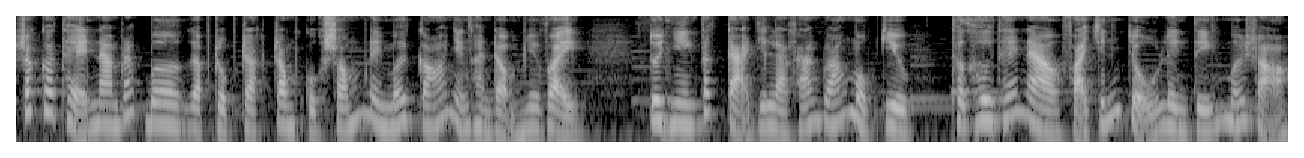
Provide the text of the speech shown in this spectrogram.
Rất có thể nam rapper gặp trục trặc trong cuộc sống nên mới có những hành động như vậy. Tuy nhiên tất cả chỉ là phán đoán một chiều, thực hư thế nào phải chính chủ lên tiếng mới rõ.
